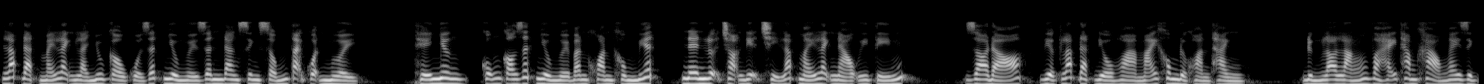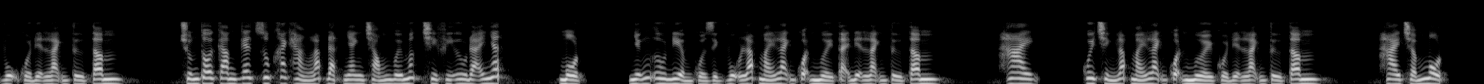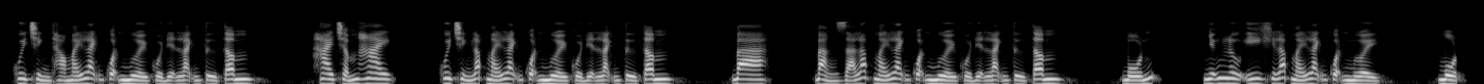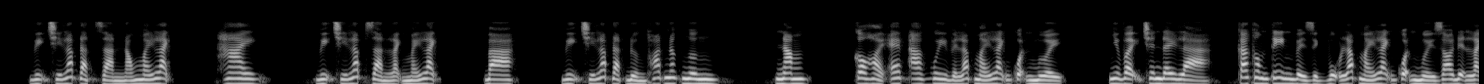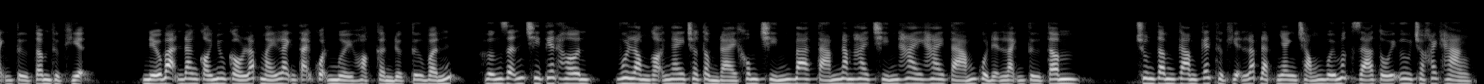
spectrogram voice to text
Lắp đặt máy lạnh là nhu cầu của rất nhiều người dân đang sinh sống tại quận 10. Thế nhưng, cũng có rất nhiều người băn khoăn không biết, nên lựa chọn địa chỉ lắp máy lạnh nào uy tín. Do đó, việc lắp đặt điều hòa mãi không được hoàn thành. Đừng lo lắng và hãy tham khảo ngay dịch vụ của Điện lạnh Từ Tâm. Chúng tôi cam kết giúp khách hàng lắp đặt nhanh chóng với mức chi phí ưu đãi nhất. 1. Những ưu điểm của dịch vụ lắp máy lạnh quận 10 tại Điện lạnh Từ Tâm. 2. Quy trình lắp máy lạnh quận 10 của Điện lạnh Từ Tâm. 2.1. Quy trình tháo máy lạnh quận 10 của Điện lạnh Từ Tâm. 2.2. Quy trình lắp máy lạnh quận 10 của Điện lạnh Từ Tâm. 3. Bảng giá lắp máy lạnh quận 10 của Điện lạnh Từ Tâm. 4. Những lưu ý khi lắp máy lạnh quận 10. 1. Vị trí lắp đặt giàn nóng máy lạnh. 2. Vị trí lắp giàn lạnh máy lạnh. 3. Vị trí lắp đặt đường thoát nước ngưng. 5. Câu hỏi FAQ về lắp máy lạnh quận 10. Như vậy trên đây là các thông tin về dịch vụ lắp máy lạnh quận 10 do Điện lạnh Từ Tâm thực hiện. Nếu bạn đang có nhu cầu lắp máy lạnh tại quận 10 hoặc cần được tư vấn, hướng dẫn chi tiết hơn, vui lòng gọi ngay cho tổng đài 0938529228 của Điện lạnh Từ Tâm. Trung tâm cam kết thực hiện lắp đặt nhanh chóng với mức giá tối ưu cho khách hàng.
